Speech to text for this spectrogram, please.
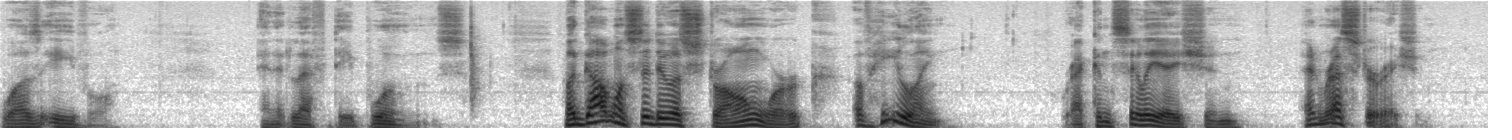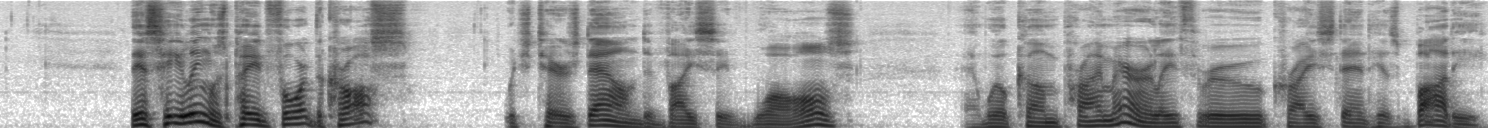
was evil, and it left deep wounds. But God wants to do a strong work of healing reconciliation, and restoration. This healing was paid for at the cross, which tears down divisive walls and will come primarily through Christ and his body.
